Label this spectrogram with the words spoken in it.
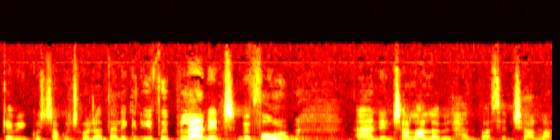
kabhi kuch na kuch ho jata hai, lekin if we plan it before, and inshallah Allah will help us inshallah.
